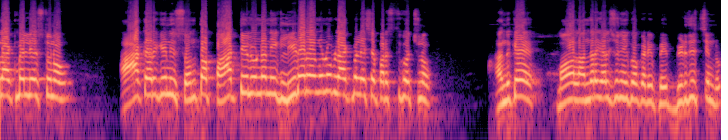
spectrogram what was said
బ్లాక్మెయిల్ చేస్తున్నావు? ఆఖరికి నీ సొంత పార్టీలు ఉన్న నీకు లీడర్ నువ్వు బ్లాక్మెయిల్ చేసే పరిస్థితికి వచ్చినావు. అందుకే మా వాళ్ళందరూ కలిసి నీకు ఒకటి బిడిదిచ్చిండ్రు.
